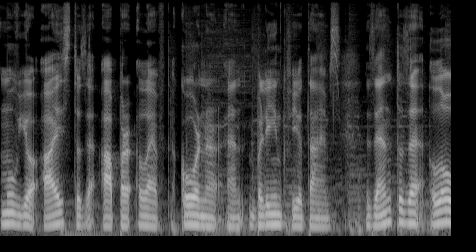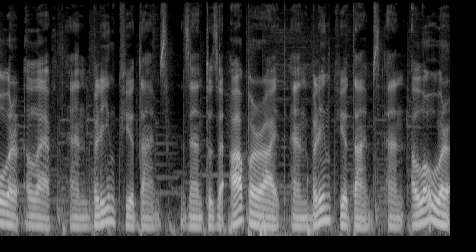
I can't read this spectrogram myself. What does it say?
move your eyes to the upper left corner and blink few times, then to the lower left and blink few times, then to the upper right and blink few times and lower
